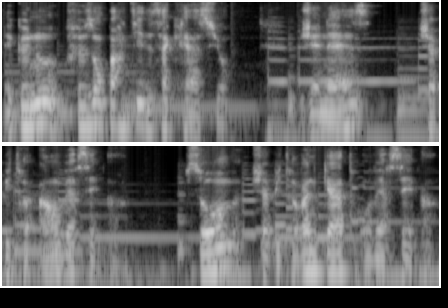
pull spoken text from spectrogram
et que nous faisons partie de sa création. Genèse chapitre 1 verset 1. Psaume chapitre 24 au verset 1.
